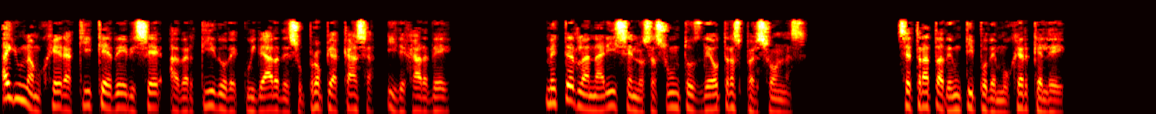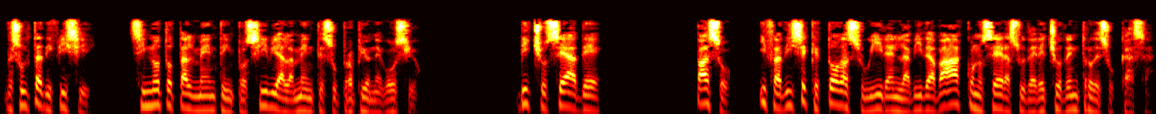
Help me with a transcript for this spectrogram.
Hay una mujer aquí que debe ser advertido de cuidar de su propia casa y dejar de meter la nariz en los asuntos de otras personas. Se trata de un tipo de mujer que le resulta difícil, si no totalmente imposible a la mente su propio negocio. Dicho sea de paso, Ifa dice que toda su ira en la vida va a conocer a su derecho dentro de su casa.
